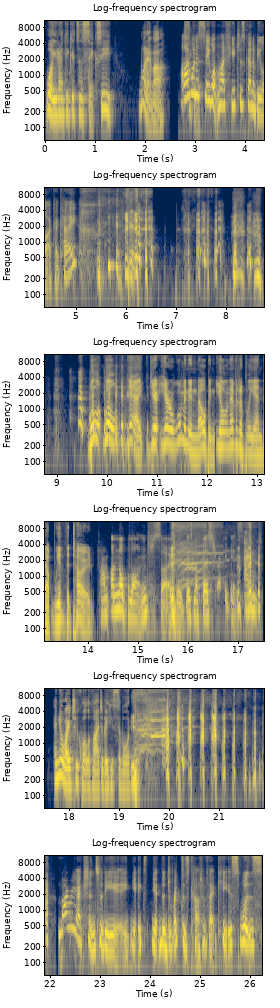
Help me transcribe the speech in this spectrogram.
well, you don't think it's as sexy? Whatever. I want to see what my future's going to be like, okay? well, well, yeah. You're you're a woman in Melbourne. You'll inevitably end up with the toad. I'm, I'm not blonde, so there's my first strike against. And, and you're way too qualified to be his subordinate. My reaction to the the director's cut of that kiss was,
